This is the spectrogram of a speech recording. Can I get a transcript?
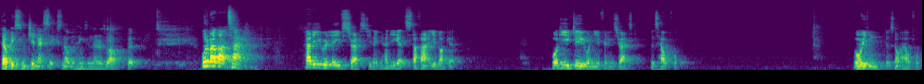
there'll be some genetics and other things in there as well. But what about that tap? How do you relieve stress, do you think? How do you get stuff out of your bucket? What do you do when you're feeling stressed that's helpful? Or even that's not helpful?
